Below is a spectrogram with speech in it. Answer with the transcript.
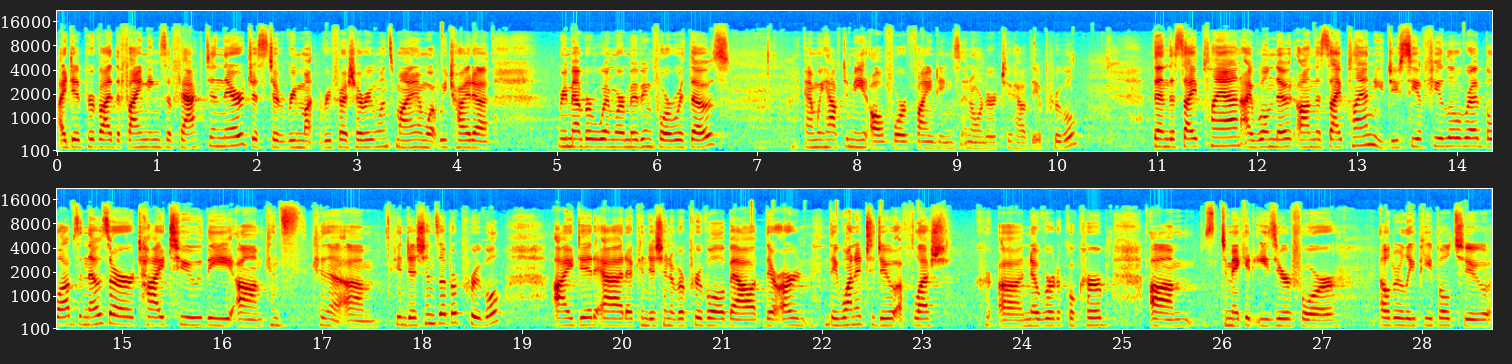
I did provide the findings of fact in there just to refresh everyone's mind on what we try to remember when we're moving forward with those. And we have to meet all four findings in order to have the approval. Then the site plan, I will note on the site plan, you do see a few little red blobs, and those are tied to the um, cons- con- um, conditions of approval. I did add a condition of approval about, there are, they wanted to do a flush, uh, no vertical curb, um, to make it easier for elderly people to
